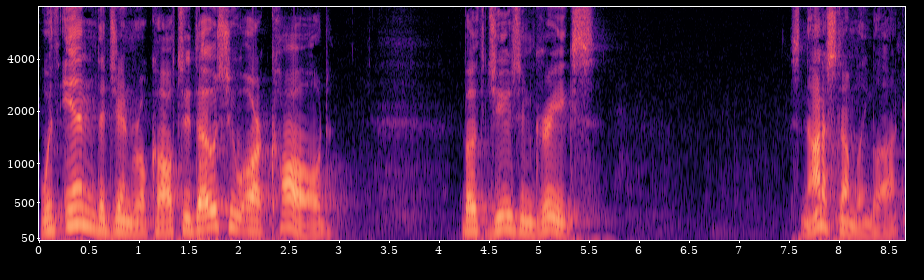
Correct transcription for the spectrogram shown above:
Within the general call, to those who are called, both Jews and Greeks, it's not a stumbling block.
